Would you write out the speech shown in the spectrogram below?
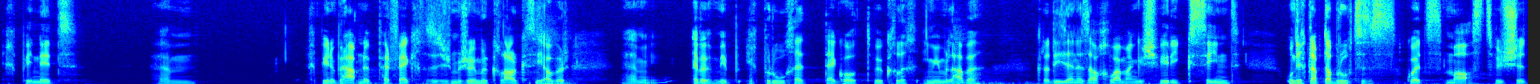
ich bin nicht, ähm, ich bin überhaupt nicht perfekt, das ist mir schon immer klar gewesen, aber ähm, eben, ich brauche den Gott wirklich in meinem Leben, gerade in diesen Sachen, die manchmal schwierig sind. Und ich glaube, da braucht es ein gutes Maß zwischen,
